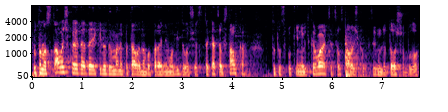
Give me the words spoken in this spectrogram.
Тут у нас вставочка йде, деякі люди в мене питали на попередньому відео, що це таке, це вставка. Тобто тут спокійно відкривається, ця вставочка потрібна для того, щоб було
